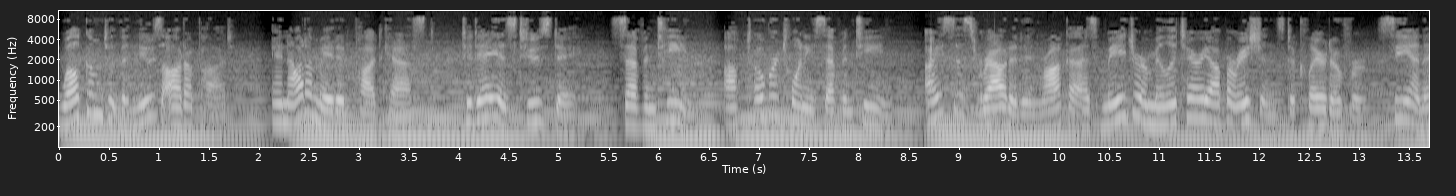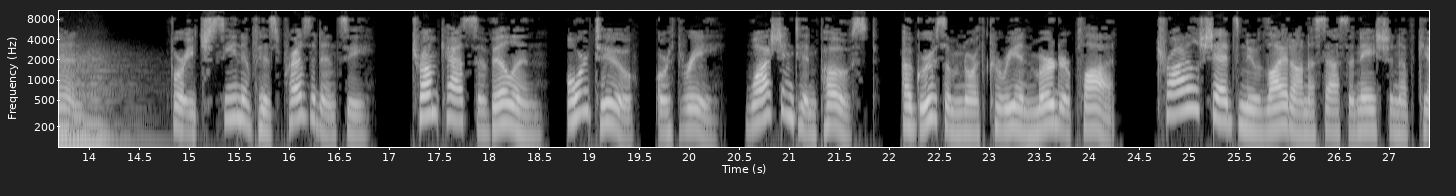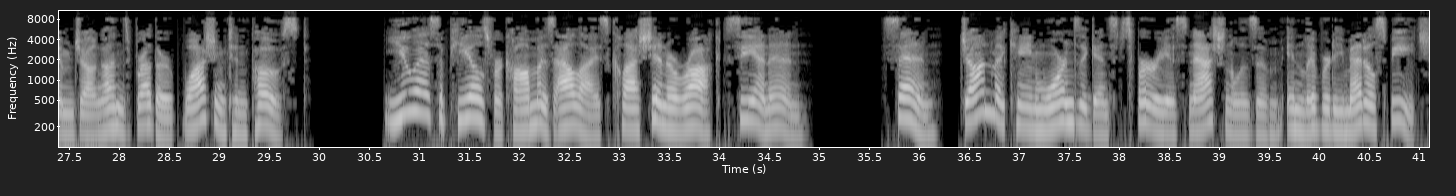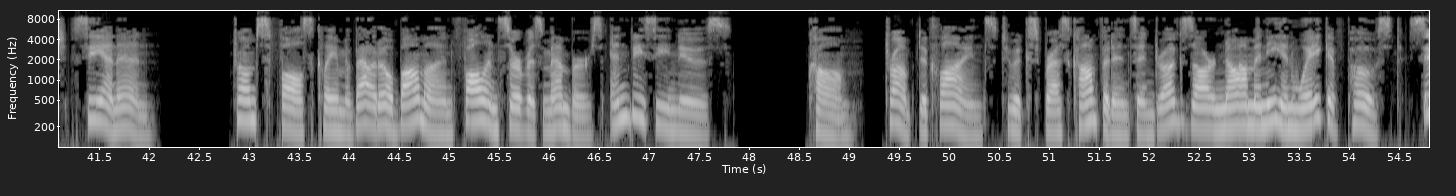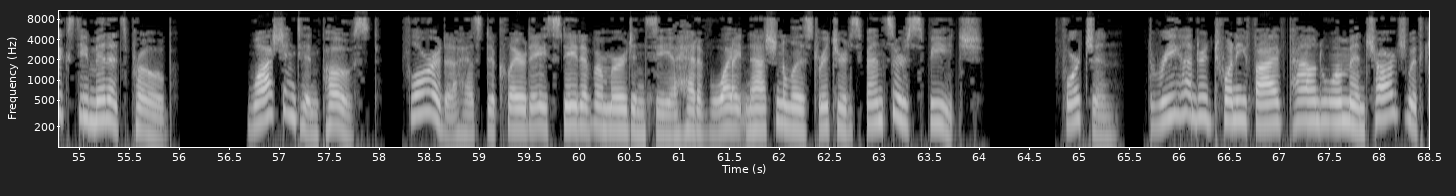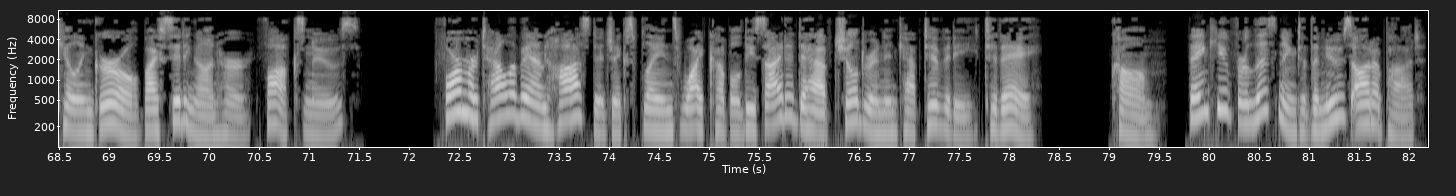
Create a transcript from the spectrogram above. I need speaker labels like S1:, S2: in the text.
S1: Welcome to the News Autopod, an automated podcast. Today is Tuesday, 17 October 2017. ISIS routed in Raqqa as major military operations declared over CNN. For each scene of his presidency, Trump casts a villain, or two, or three. Washington Post. A gruesome North Korean murder plot. Trial sheds new light on assassination of Kim Jong-un's brother, Washington Post. U.S. appeals for Kama's allies clash in Iraq, CNN. Sen. John McCain warns against spurious nationalism in Liberty Medal speech, CNN. Trump's false claim about Obama and fallen service members, NBC News. Com. Trump declines to express confidence in drug czar nominee in wake of post 60 Minutes probe. Washington Post. Florida has declared a state of emergency ahead of white nationalist Richard Spencer's speech. Fortune. 325-pound woman charged with killing girl by sitting on her, Fox News. Former Taliban hostage explains why couple decided to have children in captivity today. Thank you for listening to the News Autopod.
